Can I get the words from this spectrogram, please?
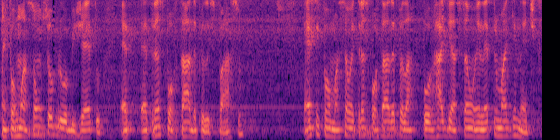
A informação sobre o objeto é, é transportada pelo espaço. Essa informação é transportada pela, por radiação eletromagnética.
